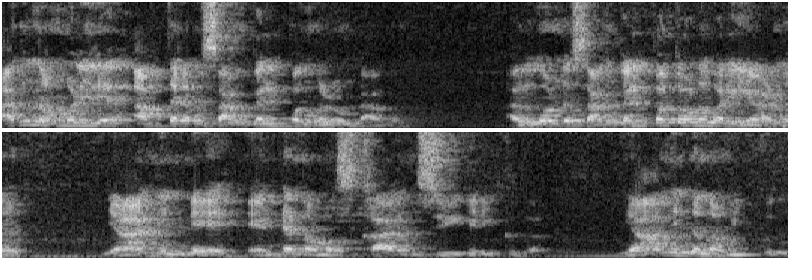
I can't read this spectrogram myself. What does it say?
അത് നമ്മളിൽ അത്തരം സങ്കല്പങ്ങളുണ്ടാകും. അതുകൊണ്ട് സങ്കല്പത്തോട് പറയുകയാണ് ഞാൻ നിന്നെ എന്റെ നമസ്കാരം സ്വീകരിക്കുക. ഞാൻ നിന്നെ നമിക്കുന്നു.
